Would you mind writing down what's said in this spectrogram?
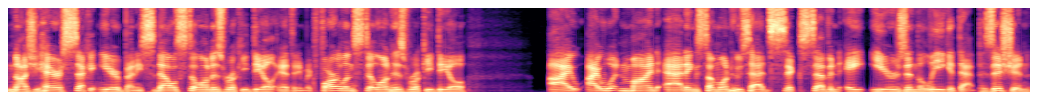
Najee Harris second year. Benny Snell's still on his rookie deal. Anthony McFarland's still on his rookie deal. I I wouldn't mind adding someone who's had six, seven, eight years in the league at that position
